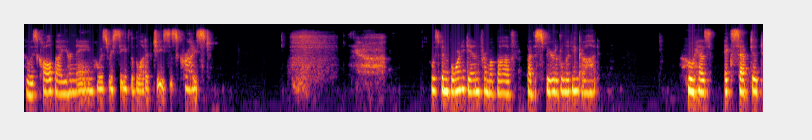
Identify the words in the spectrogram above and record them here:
who is called by your name, who has received the blood of Jesus Christ, who has been born again from above by the Spirit of the living God, who has accepted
